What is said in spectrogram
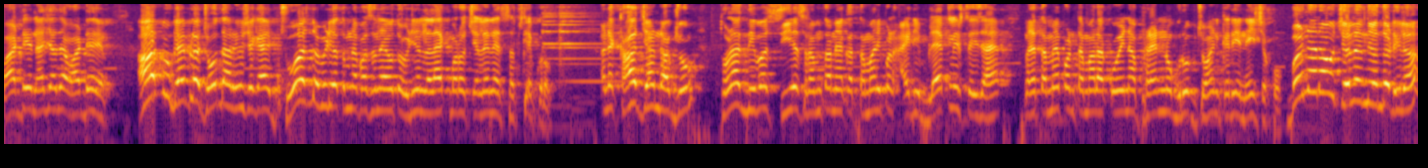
વાટે ના જતા વાટે આજનું ગેમ પ્લે જોરદાર રહ્યું છે ગાય જો આજનો વીડિયો તમને પસંદ આવ્યો તો વિડીયોને લાઈક મારો ચેનલને સબસ્ક્રાઈબ કરો. અને ખાસ ધ્યાન રાખજો, થોડાક દિવસ સીએસ રમતા ને તમારી પણ આઈડી બ્લેકલિસ્ટ થઈ જાય અને તમે પણ તમારા કોઈના ફ્રેન્ડનું ગ્રુપ જોઈન કરી નહીં શકો. બને રહો ચેલેન્જની અંદર ઢીલા.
